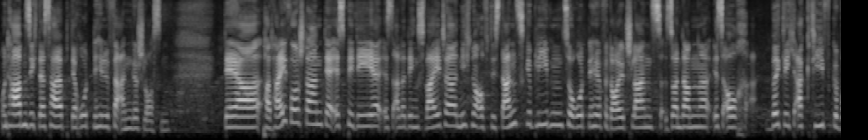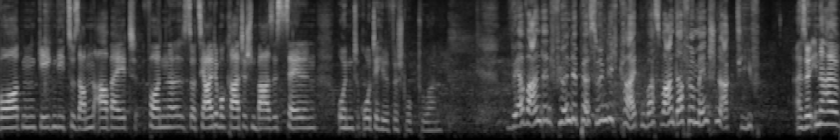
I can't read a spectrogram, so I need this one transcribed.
und haben sich deshalb der Roten Hilfe angeschlossen. Der Parteivorstand der SPD ist allerdings weiter nicht nur auf Distanz geblieben zur Roten Hilfe Deutschlands, sondern ist auch wirklich aktiv geworden gegen die Zusammenarbeit von sozialdemokratischen Basiszellen und Rote Hilfe Strukturen. Wer waren denn führende Persönlichkeiten? Was waren da für Menschen aktiv? Also innerhalb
